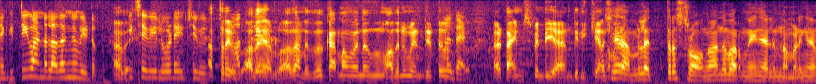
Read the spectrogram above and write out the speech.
നെഗറ്റീവ് കണ്ടാൽ അതങ്ങ് വിടും. ഈ ചെവിയിലൂടെ ഈ ചെവി അത്രേ ഉള്ളൂ. അതേ ഉള്ളൂ. അതാണ്. ഇത് കാരണം അതിന് വേണ്ടിട്ട് ടൈം സ്പെൻഡ് ചെയ്യാണ്ടിരിക്കാൻ പക്ഷെ നമ്മൾ എത്ര സ്ട്രോങ് ആണെന്ന് പറഞ്ഞു കഴിഞ്ഞാലും നമ്മളിങ്ങനെ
